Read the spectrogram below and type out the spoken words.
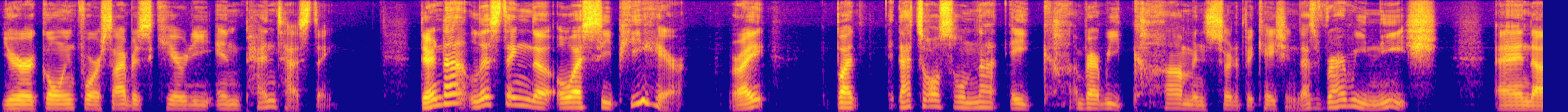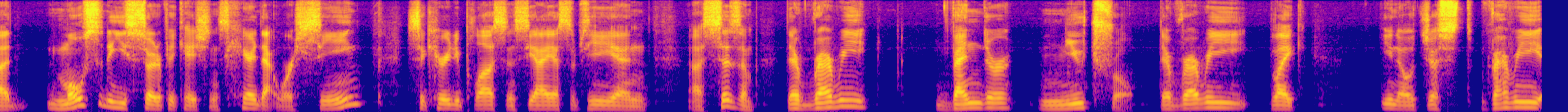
you're going for cybersecurity in pen testing. They're not listing the OSCP here, right? But that's also not a very common certification. That's very niche. And uh, most of these certifications here that we're seeing Security Plus and CISSP and uh, CISM, they're very vendor neutral. They're very like, you know, just very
